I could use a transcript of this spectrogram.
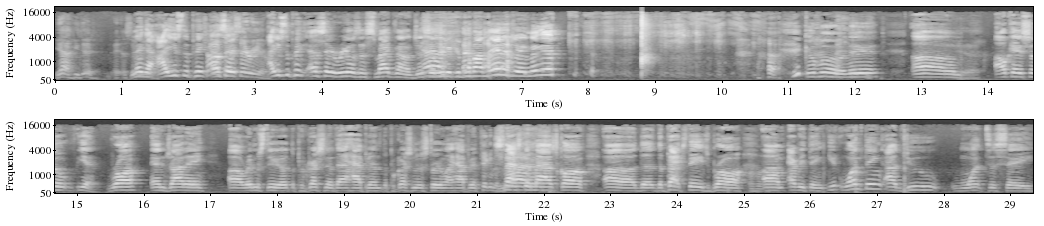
Yeah, he did. Nigga, I used to pick SA, Essa Rios. I used to pick Essa Rios in SmackDown just so Yeah. Lita could be my manager, nigga. Come on, man. Um, Okay, so yeah, Raw, Andrade, uh, Rey Mysterio. The progression of that happened. The progression of the storyline happened. Taking the Snatch the mask. mask off. Uh, the the backstage brawl. Uh-huh. Um, everything. You, one thing I do want to say.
